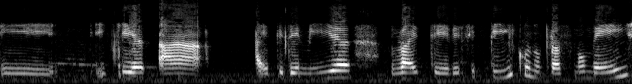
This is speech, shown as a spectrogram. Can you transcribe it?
e, e que a, a epidemia vai ter esse pico no próximo mês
